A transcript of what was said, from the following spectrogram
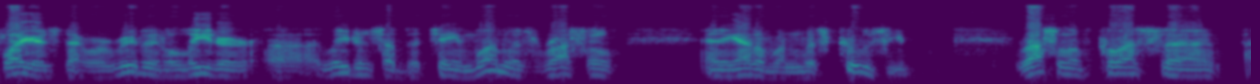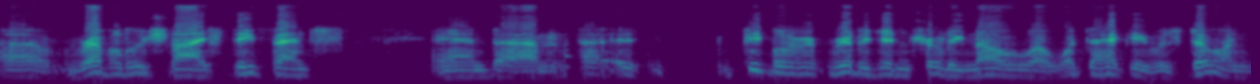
players that were really the leader uh, leaders of the team. One was Russell, and the other one was Cousy. Russell, of course, uh, uh, revolutionized defense, and um, uh, people really didn't truly know uh, what the heck he was doing,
